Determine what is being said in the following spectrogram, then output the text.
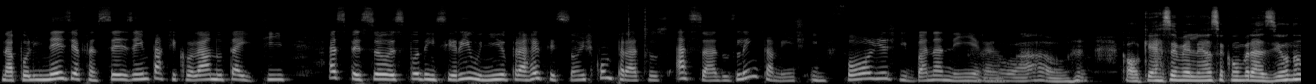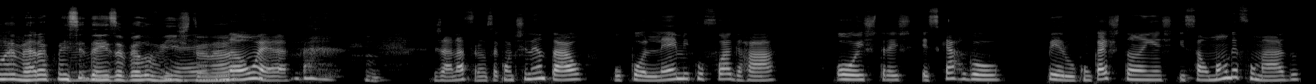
Na Polinésia Francesa, em particular no Tahiti, as pessoas podem se reunir para refeições com pratos assados lentamente em folhas de bananeira. Uau! Qualquer semelhança com o Brasil não é mera coincidência, pelo visto, É, né? Não é. Já na França continental, o polêmico foie gras, ostras, escargot, peru com castanhas e salmão defumado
